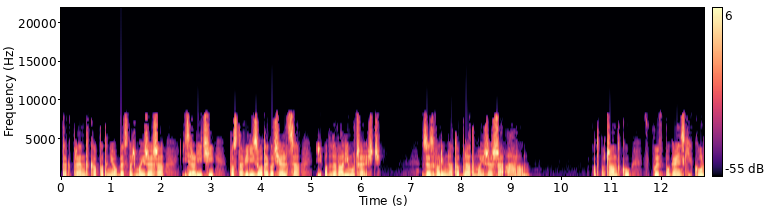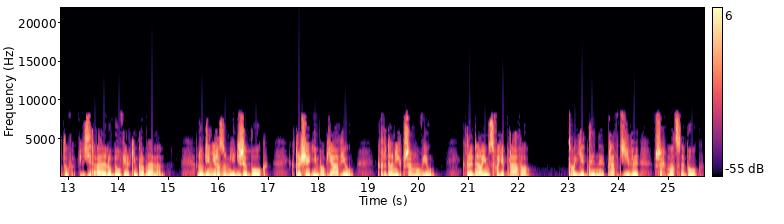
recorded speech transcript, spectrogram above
tak prędko pod nieobecność Mojżesza, Izraelici postawili złotego cielca i oddawali mu cześć. Zezwolił na to brat Mojżesza Aaron. Od początku wpływ pogańskich kultów w Izraelu był wielkim problemem. Ludzie nie rozumieli, że Bóg, który się im objawił, który do nich przemówił, który dał im swoje prawo, to jedyny prawdziwy, wszechmocny Bóg,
